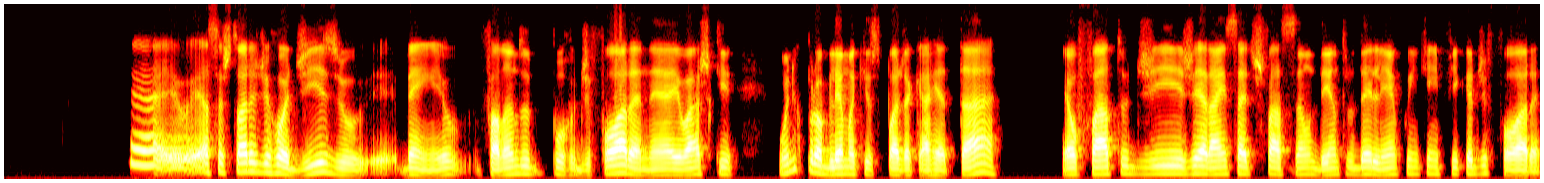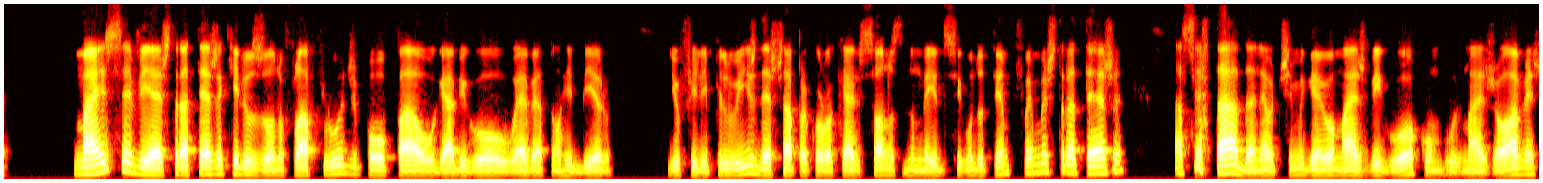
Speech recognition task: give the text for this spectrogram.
É, eu, essa história de rodízio, bem, eu falando por de fora, né, eu acho que o único problema que isso pode acarretar é o fato de gerar insatisfação dentro do elenco em quem fica de fora. Mas você vê a estratégia que ele usou no Fla-Flu de poupar o Gabigol, o Everton Ribeiro e o Felipe Luiz, deixar para colocar ele só no, no meio do segundo tempo, foi uma estratégia acertada. Né? O time ganhou mais vigor com os mais jovens.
